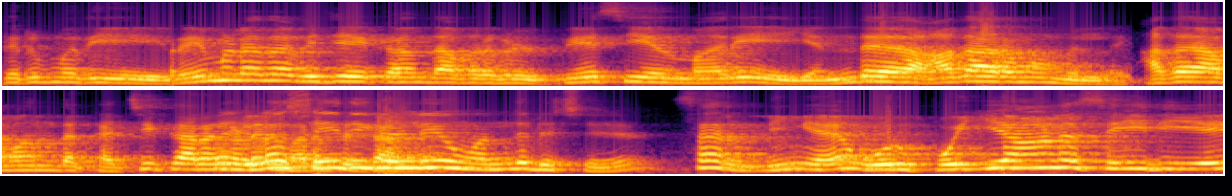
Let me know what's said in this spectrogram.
திருமதி பிரேமலதா விஜயகாந்த் அவர்கள் பேசியது மாதிரி எந்த ஆதாரமும் இல்லை. அதை அவன் அந்த கட்சிக்காரங்க எல்லா செய்திகள்லையும் வந்துடுச்சு. சார் நீங்க ஒரு பொய்யான செய்தியை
